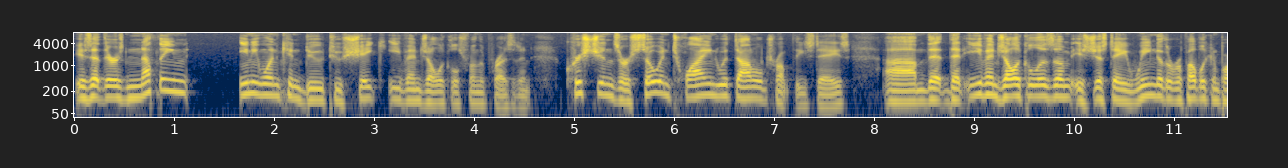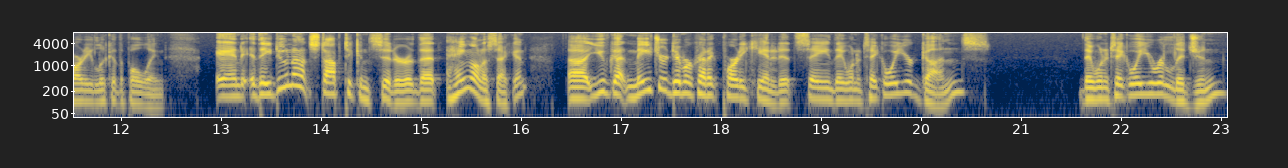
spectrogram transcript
is that there's nothing anyone can do to shake evangelicals from the president. Christians are so entwined with Donald Trump these days um, that that evangelicalism is just a wing of the Republican Party. Look at the polling, and they do not stop to consider that. Hang on a second. Uh, you've got major Democratic Party candidates saying they want to take away your guns, they want to take away your religion,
